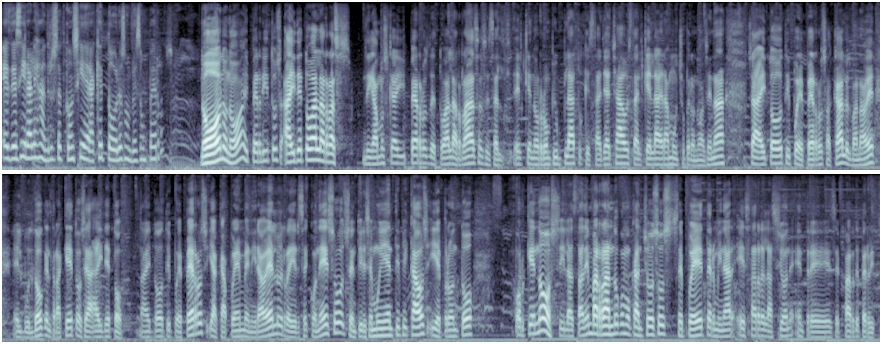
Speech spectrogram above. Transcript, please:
Es decir, Alejandro, ¿usted considera que todos los hombres son perros? No, no, no, hay perritos, hay de todas las razas. Digamos que hay perros de todas las razas, está el, que no rompe un plato, que está ya echado, está el que ladra mucho pero no hace nada. O sea, hay todo tipo de perros acá, los van a ver, el bulldog, el traqueto, o sea, hay de todo. Hay todo tipo de perros y acá pueden venir a verlo y reírse con eso, sentirse muy identificados y de pronto ¿por qué no? Si la están embarrando como canchosos, se puede terminar esa relación entre ese par de perritos.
